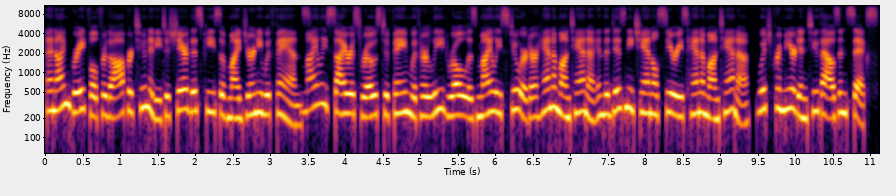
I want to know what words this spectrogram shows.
and I'm grateful for the opportunity to share this piece of my journey with fans. Miley Cyrus rose to fame with her lead role as Miley Stewart or Hannah Montana in the Disney Channel series Hannah Montana, which premiered in 2006.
